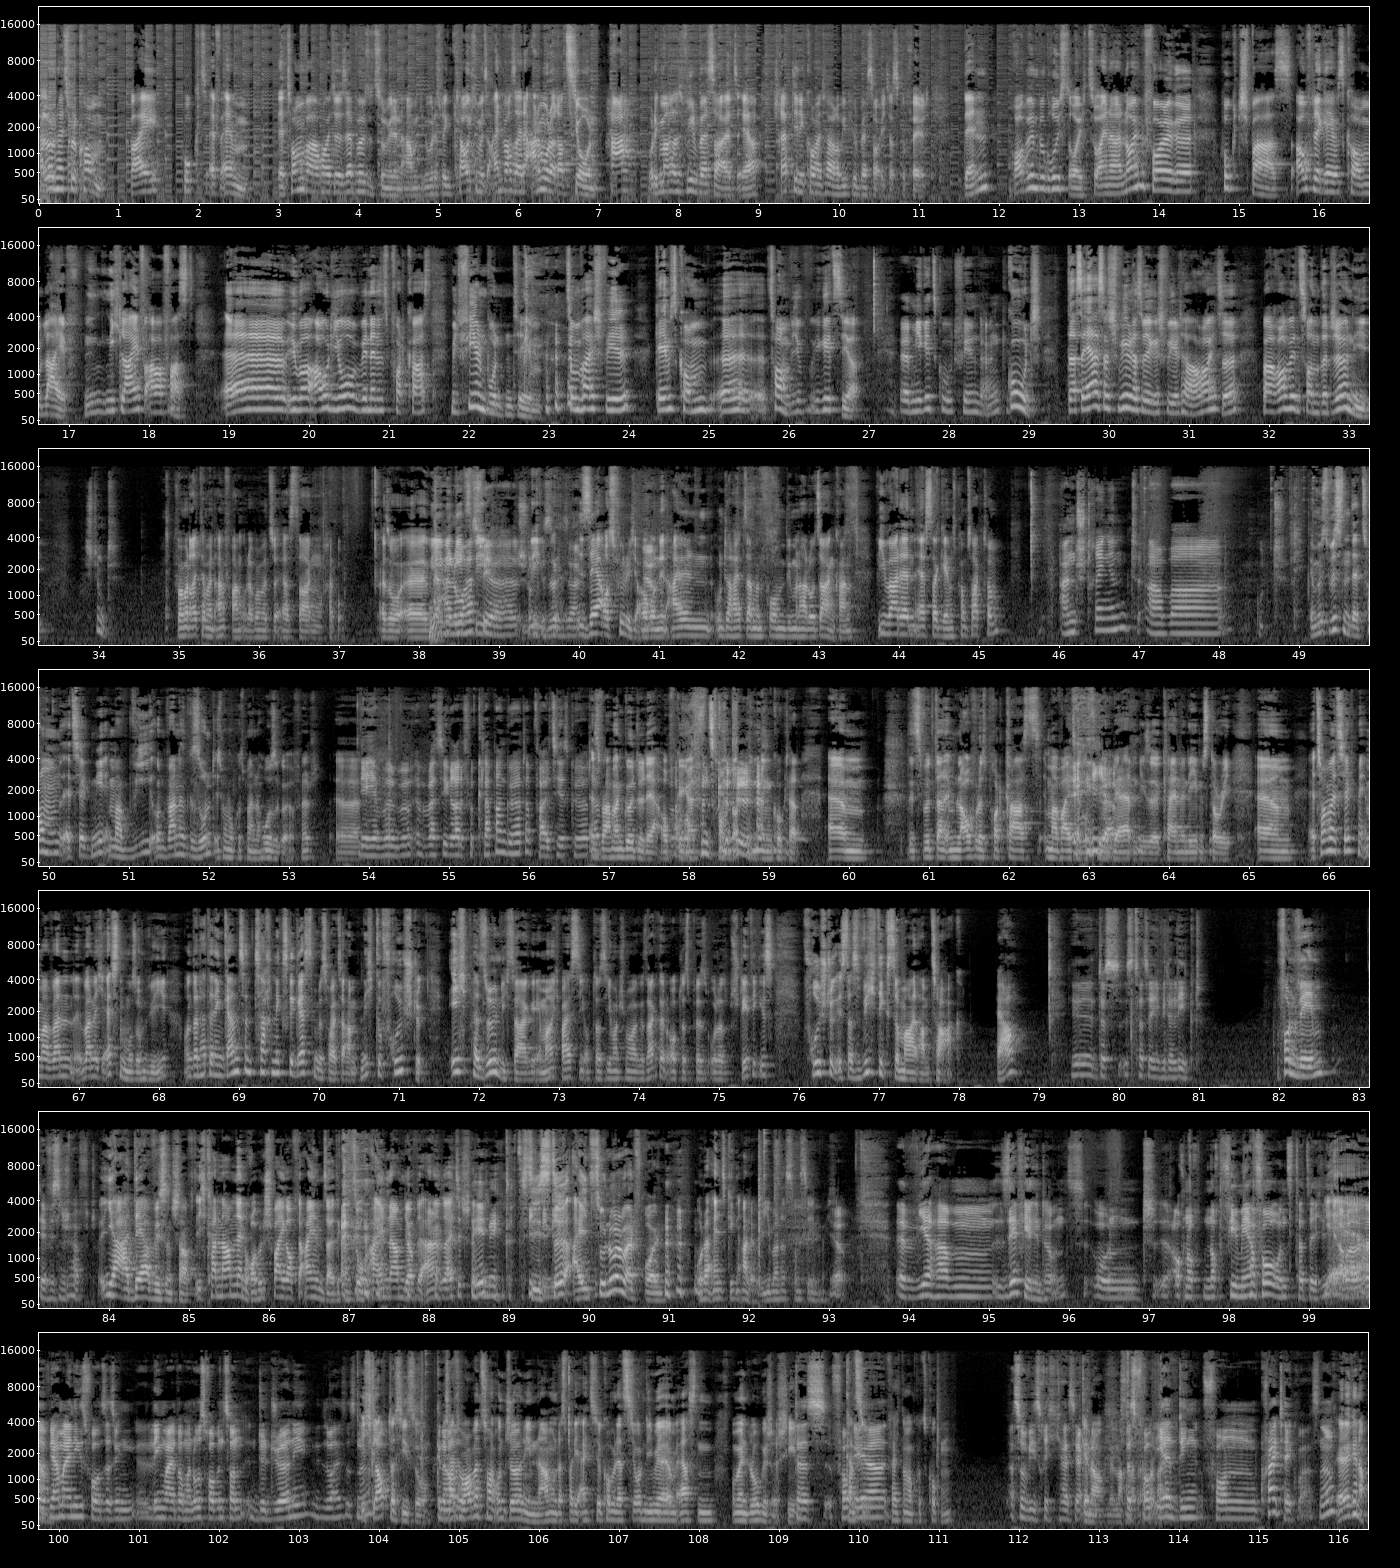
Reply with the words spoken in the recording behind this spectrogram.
Hallo und herzlich willkommen bei Hooked FM. Der Tom war heute sehr böse zu mir den Abend über, deswegen klaue ich ihm jetzt einfach seine Anmoderation. Ha! Und ich mache das viel besser als er. Schreibt in die Kommentare, wie viel besser euch das gefällt. Denn Robin begrüßt euch zu einer neuen Folge Hooked Spaß auf der Gamescom live. N nicht live, aber fast. Äh, über Audio, wir nennen es Podcast, mit vielen bunten Themen. Zum Beispiel Gamescom. Äh, Tom, wie, wie geht's dir? Äh, mir geht's gut, vielen Dank. Gut, das erste Spiel, das wir gespielt haben heute, war Robinson The Journey. Stimmt. Wollen wir direkt damit anfangen oder wollen wir zuerst sagen Hallo? Also, äh, wie, Ja, wie Hallo hast du ja schon wie, gesagt. Sehr ausführlich auch Ja. und in allen unterhaltsamen Formen, wie man Hallo sagen kann. Wie war denn erster Gamescom-Tag, Tom? Anstrengend, aber gut. Ihr müsst wissen, der Tom erzählt mir immer, wie und wann es gesund ist. Ich habe mal kurz meine Hose geöffnet. Äh, Ja, was ihr gerade für Klappern gehört habt, falls ihr es gehört Es habt. war mein Gürtel, der aufging, als Tom dort Gürtel. angeguckt hat. Ähm, es wird dann im Laufe des Podcasts immer weitergeführt Ja. werden, diese kleine Nebenstory. Ähm, äh, Tom erzählt mir immer, wann, wann ich essen muss und wie. Und dann hat er den ganzen Tag nichts gegessen bis heute Abend, nicht gefrühstückt. Ich persönlich sage immer, ich weiß nicht, ob das jemand schon mal gesagt hat, ob das oder bestätigt ist, Frühstück ist das wichtigste Mal am Tag. Ja? Äh, Das ist tatsächlich widerlegt. Von wem? Der Wissenschaft. Ja, der Wissenschaft. Ich kann Namen nennen. Robin Schweiger auf der einen Seite. Kannst du auch einen Namen, der auf der anderen Seite steht? Nee, tatsächlich Siehste, 1 zu 0, mein Freund. Oder 1 gegen alle, wie man das sonst sehen möchte. Ja. Äh, Wir haben sehr viel hinter uns und äh, auch noch, noch viel mehr vor uns tatsächlich. Yeah. Aber äh, wir haben einiges vor uns, deswegen äh, legen wir einfach mal los. Robinson The Journey, so heißt es, ne? Ich glaube, das hieß so. Genau. Ich hatte Robinson und Journey im Namen und das war die einzige Kombination, die mir im ersten Moment logisch erschien. das Kannst du VR, vielleicht nochmal kurz gucken? Achso, wie es richtig heißt, ja. Genau, wir machen das das VR-Ding von Crytek war es, ne? Äh, genau.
